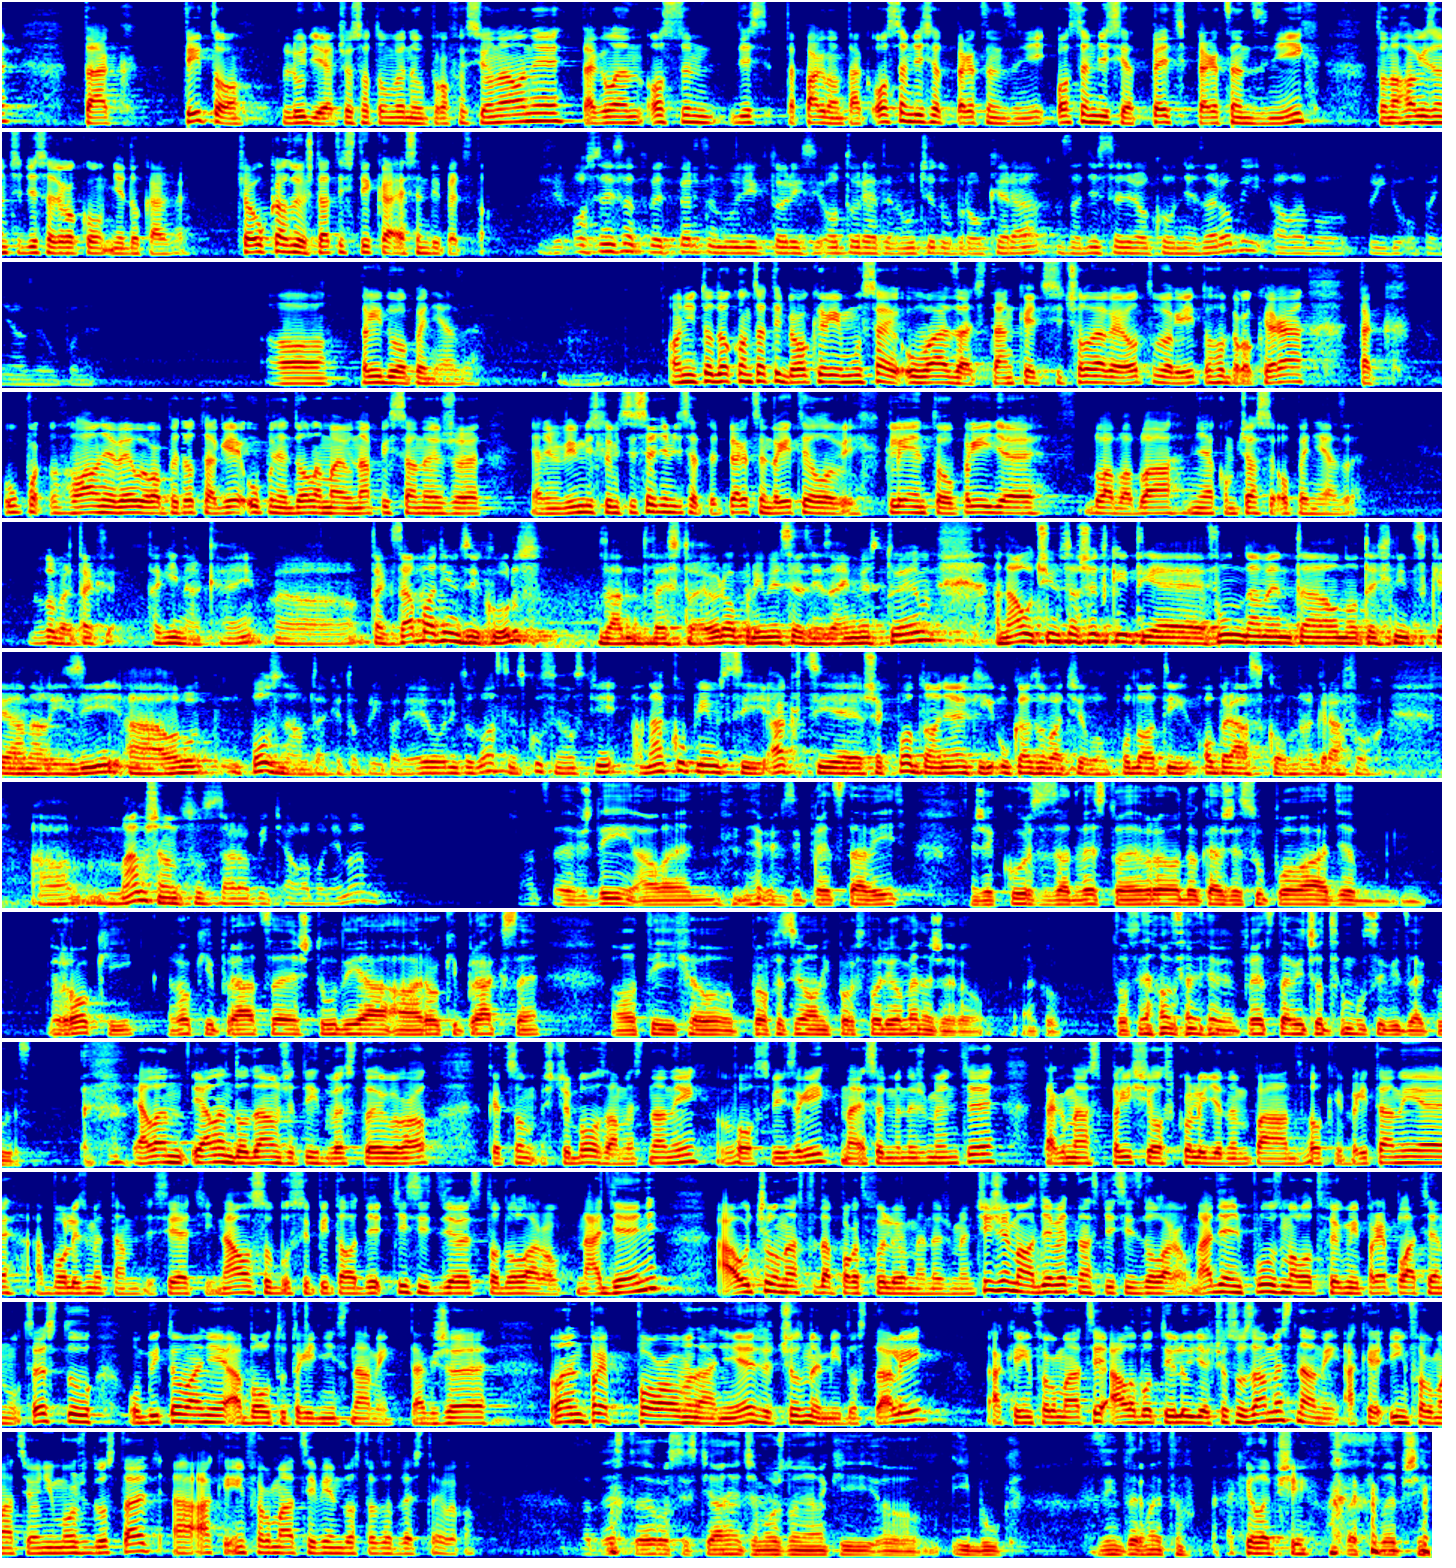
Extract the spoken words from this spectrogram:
tak títo ľudia, čo sa tomu venujú profesionálne, tak len 80, pardon, tak 80% z nich, 85% z nich to na horizonte 10 rokov nedokáže. Čo ukazuje štatistika S&P 500. Čiže 85% ľudí, ktorí si otvoria ten účet u brokera, za 10 rokov nezarobí, alebo prídu o peniaze úplne? Uh, prídu o peniaze. Oni to dokonca tí brokery musia uvádzať. Tam, keď si človek aj otvorí toho brokera, tak hlavne v Európe to tak je, úplne dole majú napísané, že ja neviem, vymyslím si 75% retailových klientov príde bla bla bla v nejakom čase o peniaze. No dobre, tak, tak inak. Hej. Uh, tak zaplatím si kurz za 200 eur, pri mesiac nezainvestujem a naučím sa všetky tie fundamentálno-technické analýzy, a, lebo poznám takéto prípady, ja hovorím to z vlastnej skúsenosti a nakúpim si akcie však podľa nejakých ukazovateľov, podľa tých obrázkov na grafoch. A mám šancu zarobiť alebo nemám? Šance vždy, ale neviem si predstaviť, že kurz za 200 eur dokáže suplovať roky, roky práce, štúdia a roky praxe tých profesionálnych portfólio manažerov. Ako, to si naozaj neviem predstaviť, čo to musí byť za kurz. Ja len, ja len dodám, že tých 200 eur, keď som ešte bol zamestnaný vo Swissri na asset managemente, tak nás prišiel školiť jeden pán z Veľkej Británie a boli sme tam desiatí. Na osobu si pýtal 1900 dolarov na deň a učil nás teda portfolio management. Čiže mal 19 tisíc dolarov na deň, plus mal od firmy preplatenú cestu, ubytovanie a bol tu 3 dní s nami. Takže len pre porovnanie, že čo sme my dostali, aké informácie, alebo tí ľudia, čo sú zamestnaní, aké informácie oni môžu dostať a aké informácie viem dostať za 200 eur. Za 200 eur si stiahnete možno nejaký e-book z internetu. Taký lepší. Taký lepší.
